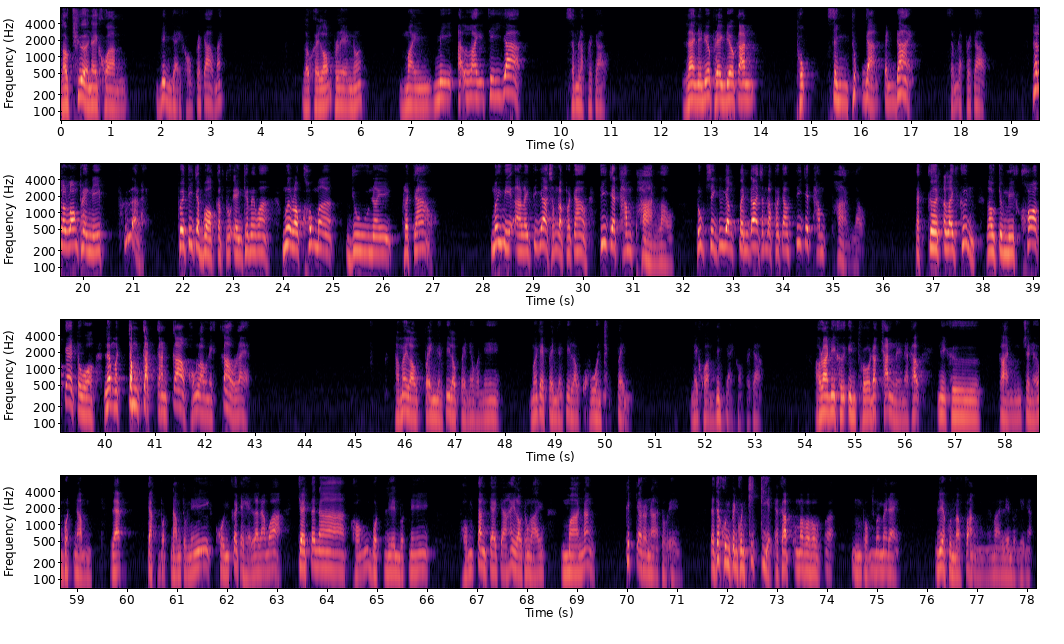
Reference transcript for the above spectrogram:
เราเชื่อในความยิ่งใหญ่ของพระเจ้าไหม เราเคยร้องเพลงเนาะ ไม่มีอะไรที่ยากสำหรับพระเจ้า และในเนื้อเพลงเดียวกันทุกสิ่งทุกอย่างเป็นได้สำหรับพระเจ้า และเราร้องเพลงนี้เพื่ออะไร เพื่อที่จะบอกกับตัวเองใช่ไหมว่า เมื่อเราเข้ามาอยู่ในพระเจ้า ไม่มีอะไรที่ยากสำหรับพระเจ้าที่จะทำผ่านเรา ทุกสิ่งทุกอย่างเป็นได้สำหรับพระเจ้าที่จะทำผ่านเรา แต่เกิดอะไรขึ้น เราจึงมีข้อแก้ตัว และมาจำกัดการก้าวของเราในก้าวแรกทำให้เราเป็นอย่างที่เราเป็นในวันนี้ ไม่ได้เป็นอย่างที่เราควรจะเป็น ในความยิ่งใหญ่ของพระเจ้า เอาละนี่คืออินโทรดักชันเลยนะครับ นี่คือการเสนอบทนำและจากบทนำตรงนี้คนก็จะเห็นแล้วนะว่า เจตนาของบทเรียนบทนี้ ผมตั้งใจจะให้เราทั้งหลายมานั่งพิจารณาตัวเอง แต่ถ้าคุณเป็นคนขี้เกียจนะครับมาผมไม่ได้ เรียกคุณมาฟังมาเรียนบทเรียนเนี่ย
